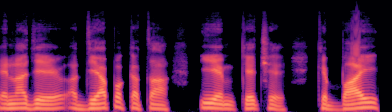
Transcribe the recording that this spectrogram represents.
એના જે અધ્યાપક હતા એ એમ કહે છે કે, ભાઈ,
